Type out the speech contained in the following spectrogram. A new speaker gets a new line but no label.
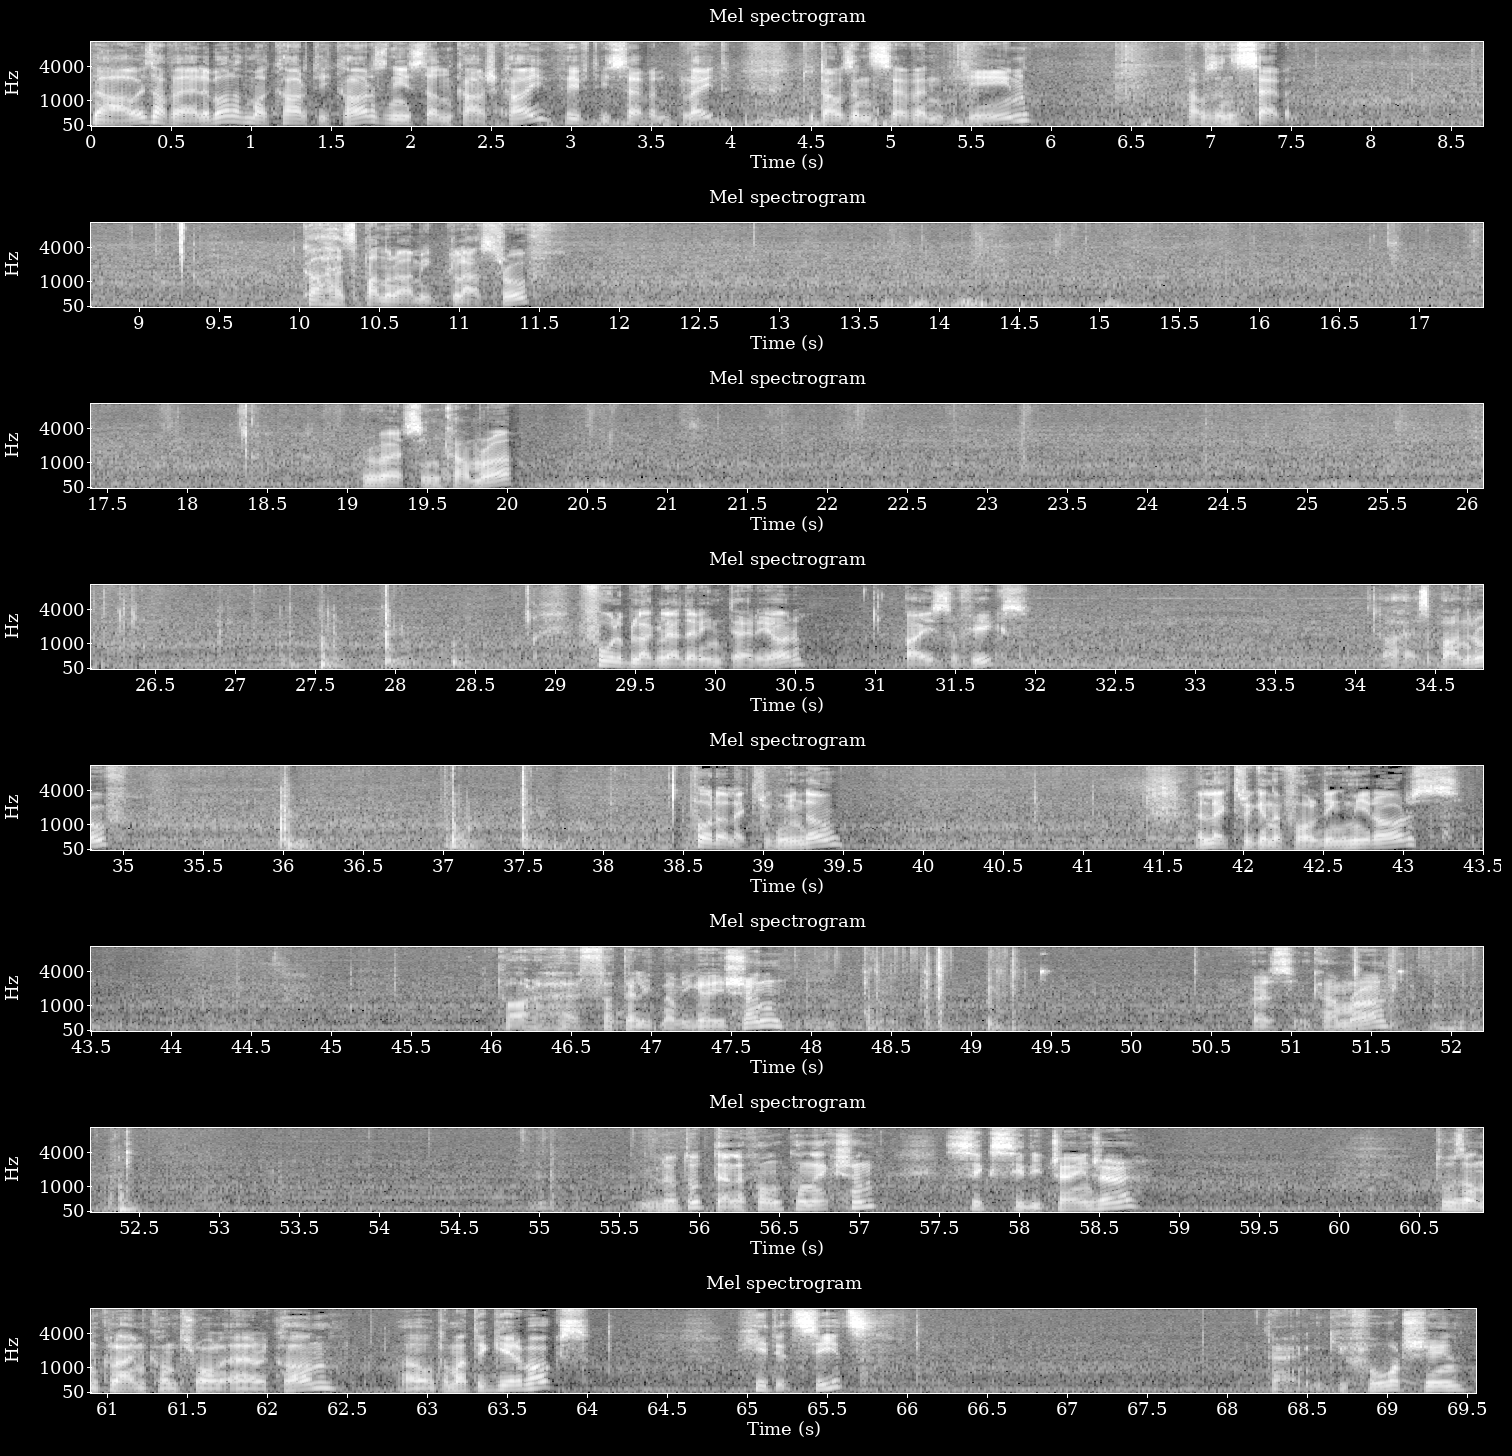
Now is available at McCarthy Cars Nissan Qashqai 57 plate 2017 2007 Car has panoramic glass roof. Reversing camera full black leather interior Isofix car has roof. for electric window electric and folding mirrors car has satellite navigation reversing camera Bluetooth telephone connection 6 CD changer 2 zone climate control aircon automatic gearbox heated seats. Thank you for watching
